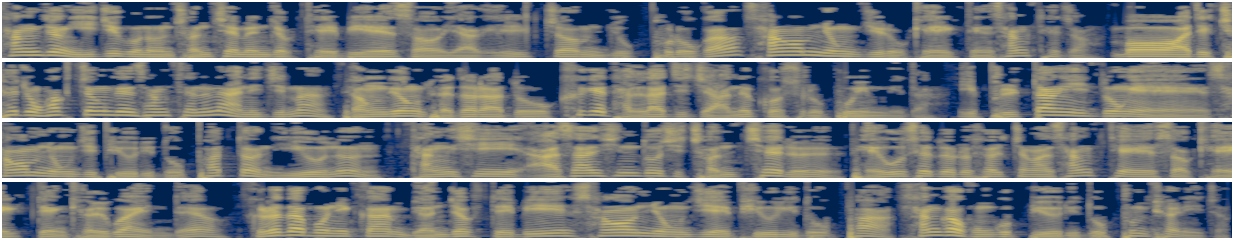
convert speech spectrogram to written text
탕정 이지구는 전체 면적 대비해서 약 1.6%가 상업용지로 계획된 상태죠. 뭐 아직 최종 확정된 상태는 아니지만 변경되더라도 크게 달라지지 않을 것으로 보입니다. 이 불당 이동의 상업용지 비율이 높았던 이유는 당시 아산 신도시 전체를 배후세도로 설정한 상태에서 계획된 결과인데요. 그러다 보니까 면적 대비 상업용지의 비율이 높아 상가 공급 비율이 높은 편이죠.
